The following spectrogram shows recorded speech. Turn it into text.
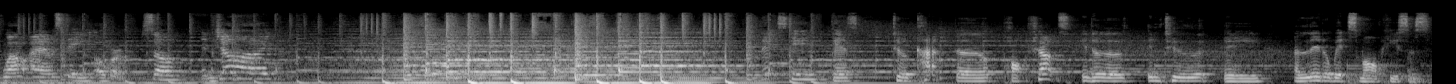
while I am staying over. So enjoy! Next thing is to cut the pork chops into into a a little bit small pieces.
